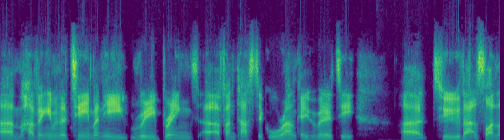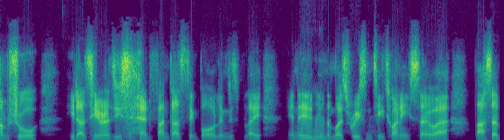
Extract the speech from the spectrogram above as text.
um, having him in the team, and he really brings a, a fantastic all-round capability uh, to that side. And I'm sure he does here, and as you said, fantastic bowling display in the, mm-hmm. in the most recent T20. So uh, that's a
